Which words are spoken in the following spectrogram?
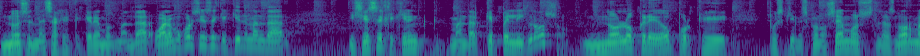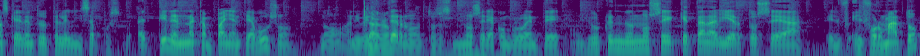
no es el mensaje que queremos mandar. O a lo mejor si es el que quieren mandar, y si es el que quieren mandar, qué peligroso. No lo creo porque pues quienes conocemos las normas que hay dentro de Televisa, pues eh, tienen una campaña antiabuso, ¿no? A nivel interno, entonces no sería congruente. Yo creo que no, sé qué tan abierto sea el, formato,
